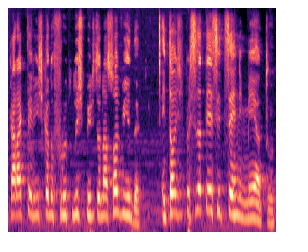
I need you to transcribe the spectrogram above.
característica do fruto do Espírito na sua vida. Então a gente precisa ter esse discernimento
